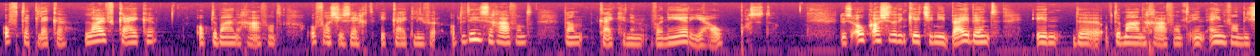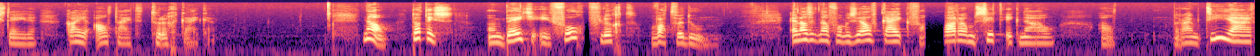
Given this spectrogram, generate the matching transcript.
of ter plekke live kijken op de maandagavond, of als je zegt ik kijk liever op de dinsdagavond, dan kijk je hem wanneer jou past. Dus ook als je er een keertje niet bij bent in de, op de maandagavond in een van die steden, kan je altijd terugkijken. Nou, dat is een beetje in volvlucht wat we doen. En als ik nou voor mezelf kijk van waarom zit ik nou al ruim tien jaar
